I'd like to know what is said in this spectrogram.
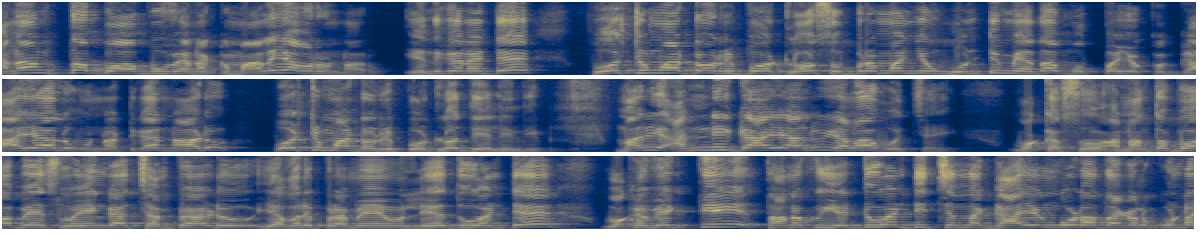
అనంతబాబు వెనకమాల ఎవరున్నారు? ఎందుకనంటే పోస్ట్ మార్టం రిపోర్ట్లో సుబ్రహ్మణ్యం ఒంటి మీద ముప్పై ఒక్క గాయాలు ఉన్నట్టుగా నాడు పోస్ట్ మార్టం రిపోర్ట్లో తేలింది. మరి అన్ని గాయాలు ఎలా వచ్చాయి? ఒక సో అనంతబాబే స్వయంగా చంపాడు. ఎవరి ప్రమేయం లేదు అంటే ఒక వ్యక్తి తనకు ఎటువంటి చిన్న గాయం కూడా తగలకుండా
